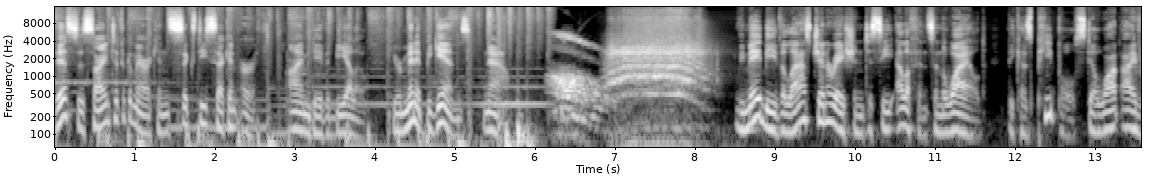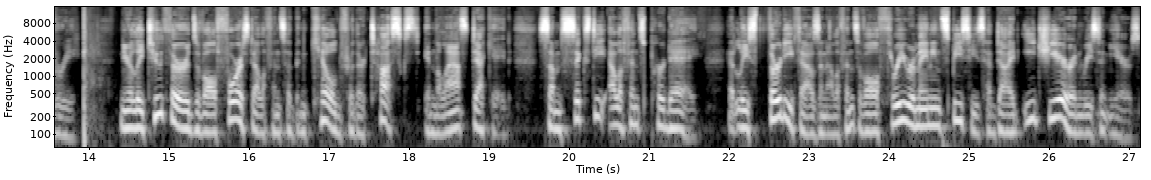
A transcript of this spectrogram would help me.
This is Scientific American's 60 Second Earth. I'm David Biello. Your minute begins now. We may be the last generation to see elephants in the wild because people still want ivory. Nearly two thirds of all forest elephants have been killed for their tusks in the last decade, some 60 elephants per day. At least 30,000 elephants of all three remaining species have died each year in recent years.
